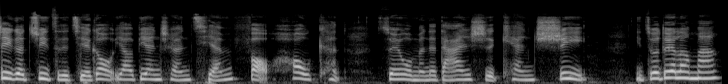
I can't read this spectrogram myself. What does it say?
这个句子的结构要变成前否后肯，所以我们的答案是 Can she？你做对了吗？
